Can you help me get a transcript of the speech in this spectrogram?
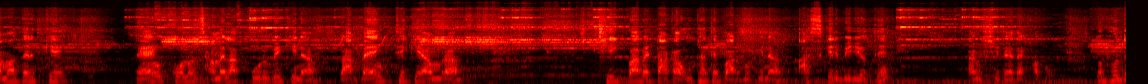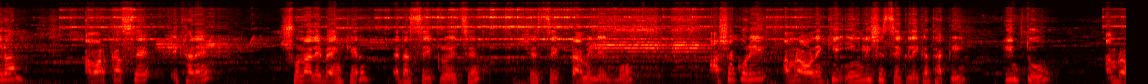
আমাদেরকে ব্যাংক কোনো ঝামেলা করবে কিনা বা ব্যাংক থেকে আমরা ঠিকভাবে টাকা উঠাতে পারব কিনা আজকের ভিডিওতে আমি সেটাই দেখাবো। তো বন্ধুরা, আমার কাছে এখানে সোনালী ব্যাংকের একটা চেক রয়েছে সে চেকটা আমি লিখব। আশা করি আমরা অনেকে ইংলিশে চেক লিখে থাকি, কিন্তু আমরা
